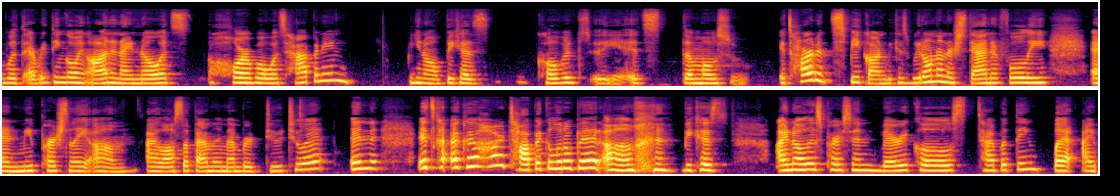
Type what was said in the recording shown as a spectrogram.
with everything going on and i know it's horrible what's happening you know because covid it's the most it's hard to speak on because we don't understand it fully and me personally um i lost a family member due to it and it's a hard topic a little bit um because i know this person very close type of thing but i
